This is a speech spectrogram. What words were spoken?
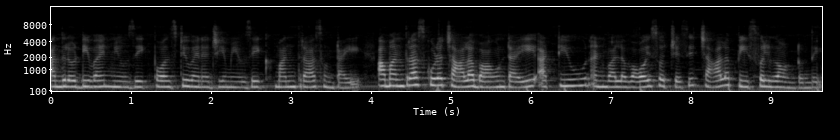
అందులో divine music positive energy music mantras ఉంటాయి. ఆ మంత్రాస్ కూడా చాలా బాగుంటాయి. ఆ ట్యూన్ అండ్ వాళ్ళ వాయిస్ వచ్చేసి చాలా పీస్ఫుల్గా ఉంటుంది.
